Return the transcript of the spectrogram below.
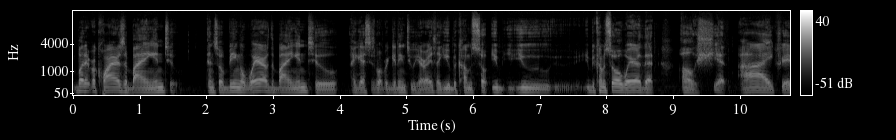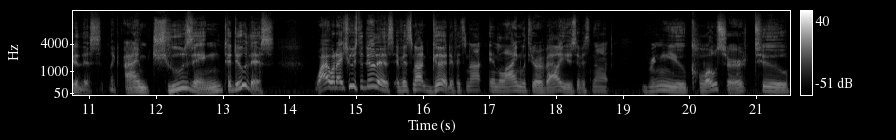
But it requires a buying into, and so being aware of the buying into, I guess, is what we're getting to here, right? It's like you become so you you you become so aware that oh shit, I created this. Like I'm choosing to do this why would I choose to do this if it's not good, if it's not in line with your values, if it's not bringing you closer to,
